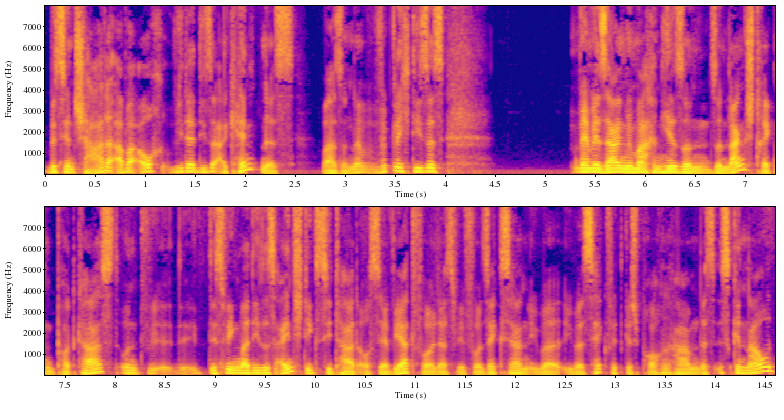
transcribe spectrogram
ein bisschen schade, aber auch wieder diese Erkenntnis war so, ne? Wirklich dieses, wenn wir sagen, wir machen hier so einen, so einen Langstrecken-Podcast und deswegen war dieses Einstiegszitat auch sehr wertvoll, dass wir vor sechs Jahren über, über Segwit gesprochen haben. Das ist genau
